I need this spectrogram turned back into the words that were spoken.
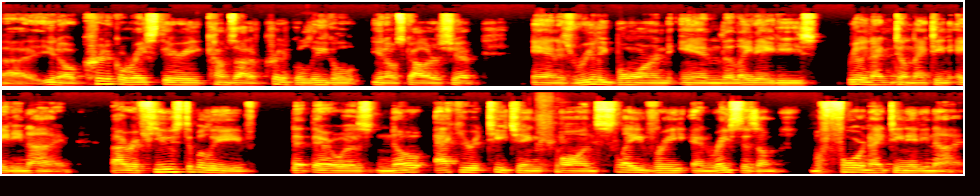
Uh, you know, critical race theory comes out of critical legal, you know, scholarship, and is really born in the late '80s, really not until 1989. I refuse to believe that there was no accurate teaching on slavery and racism before 1989.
